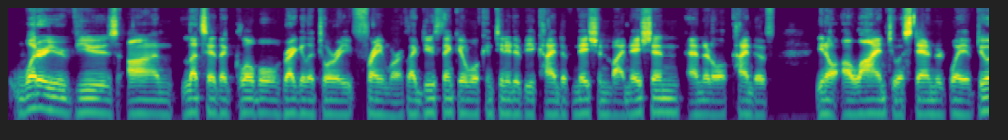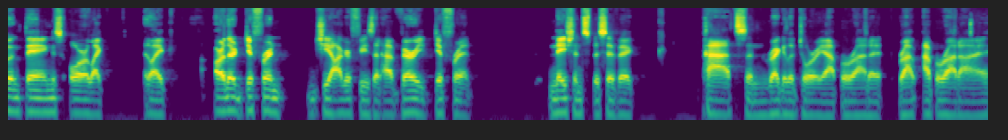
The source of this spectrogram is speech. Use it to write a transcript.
what are your views on, let's say, the global regulatory framework? Like, do you think it will continue to be kind of nation by nation and it'll kind of, you know, align to a standard way of doing things? Or like, like, are there different geographies that have very different nation specific paths and regulatory apparatus apparati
